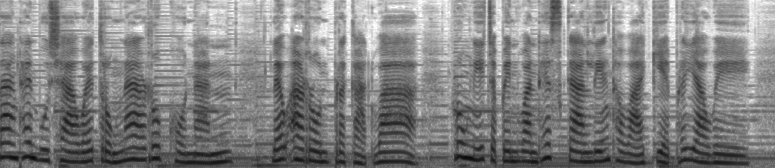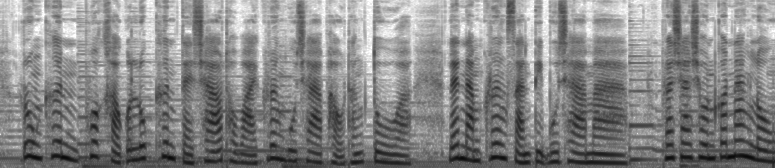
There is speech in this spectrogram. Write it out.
สร้างแท่นบูชาไว้ตรงหน้ารูปโคนั้น แล้วอาโรนประกาศว่า พรุ่งนี้จะเป็นวันเทศกาลเลี้ยงถวายเกียรติพระยาเว รุ่งขึ้นพวกเขาก็ลุกขึ้นแต่เช้าถวายเครื่องบูชาเผาทั้งตัว และนำเครื่องสันติบูชามา ประชาชนก็นั่งลง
